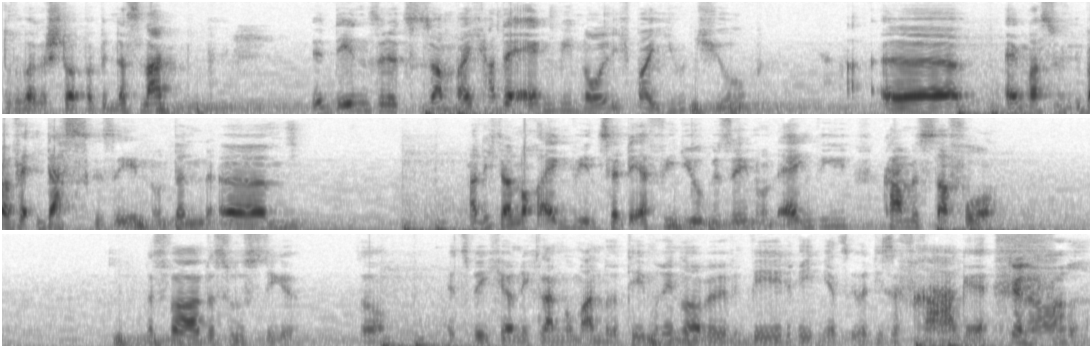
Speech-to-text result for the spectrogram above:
drüber gestolpert bin. Das lag in dem Sinne zusammen, weil ich hatte irgendwie neulich bei YouTube äh, irgendwas über Wetten das gesehen und dann ähm, hatte ich dann noch irgendwie ein ZDF-Video gesehen und irgendwie kam es davor. Das war das Lustige. So, jetzt will ich ja nicht lange um andere Themen reden, sondern wir, reden jetzt über diese Frage. Genau. Und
